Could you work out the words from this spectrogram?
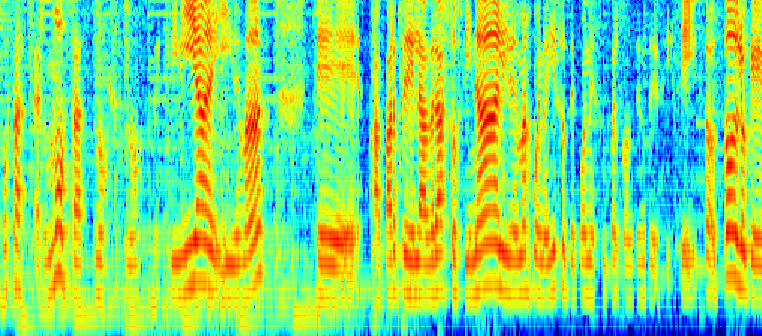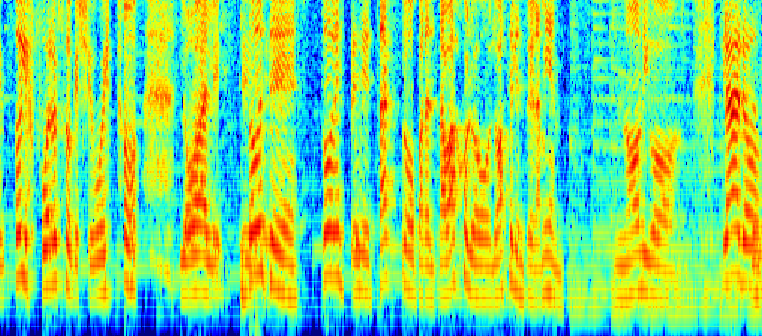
cosas hermosas nos, nos escribía y demás. Eh, aparte del abrazo final y demás, bueno, y eso te pone súper contento y decís, sí, todo, lo que, todo el esfuerzo que llevó esto lo vale. Y todo eh, este, todo este tacto para el trabajo lo, lo hace el entrenamiento. ¿no? Digo. Claro,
